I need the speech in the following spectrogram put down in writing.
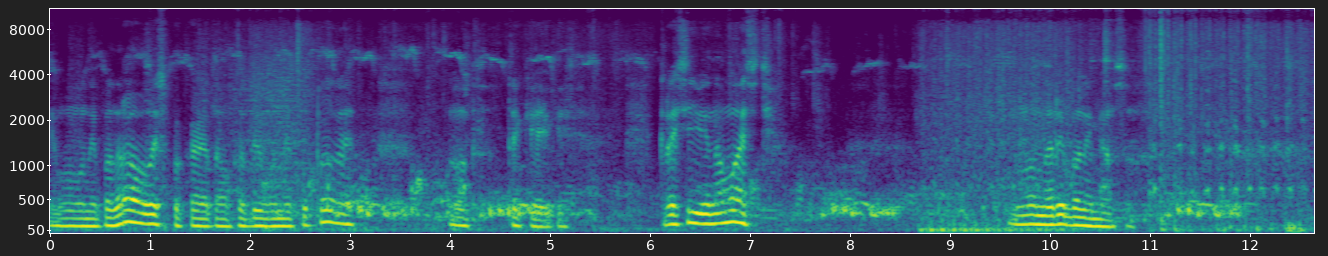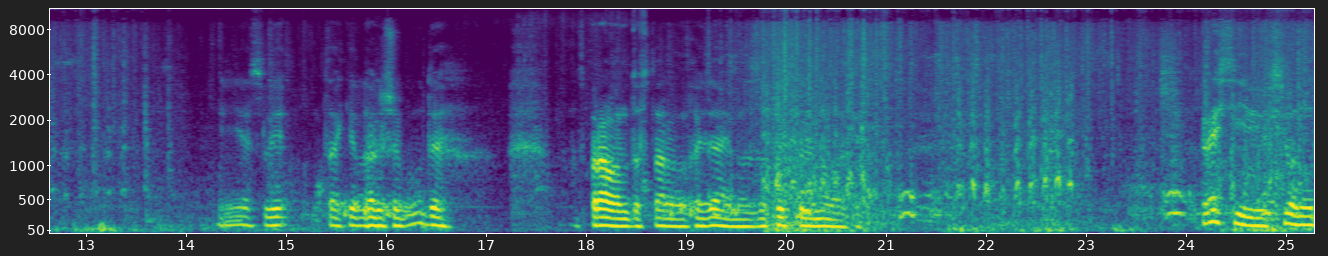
Йому вони понравились, поки я там ходив, вони купили. От таке якесь. Красиві на масть. Ну не риба, не м'ясо. Если так і далі буде, відправимо до старого хазяїна з запискою на лапі. Красиві, все, ну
